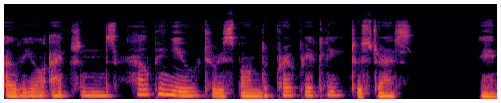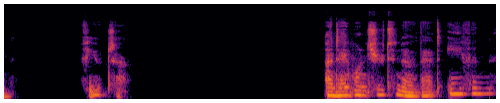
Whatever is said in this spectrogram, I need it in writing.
over your actions, helping you to respond appropriately to stress in future. And I want you to know that even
